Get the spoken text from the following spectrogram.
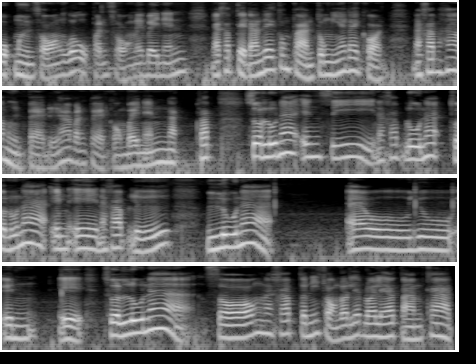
บวกหมื่นสองหรือว่าอกพันสองในไบแนนนะครับ แต่ด้านแรกต้องผ่านตรงนี้ได้ก่อนนะครับห้าหมื่นแปดหรือห้าพันแปดของไบแนนนะครับ ส่วน Luna NC นะครับ Luna ส่วน Luna NA นะครับ หรือ Luna L U N A ส่วน Luna 2 นะครับ ตอนนี้ 2 ดอลเรียบร้อยแล้วตามคาด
